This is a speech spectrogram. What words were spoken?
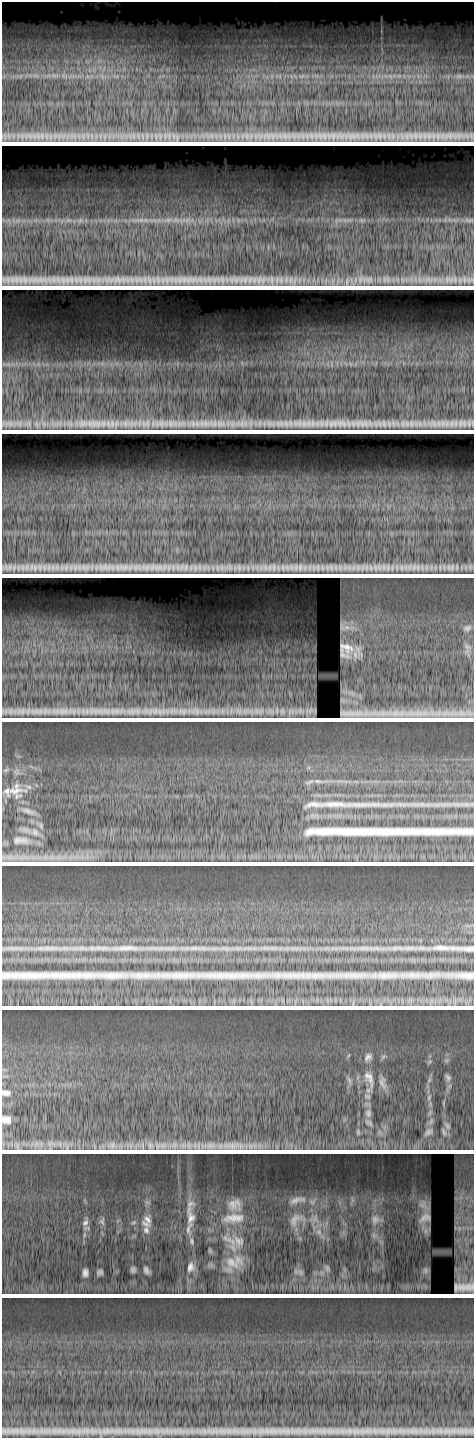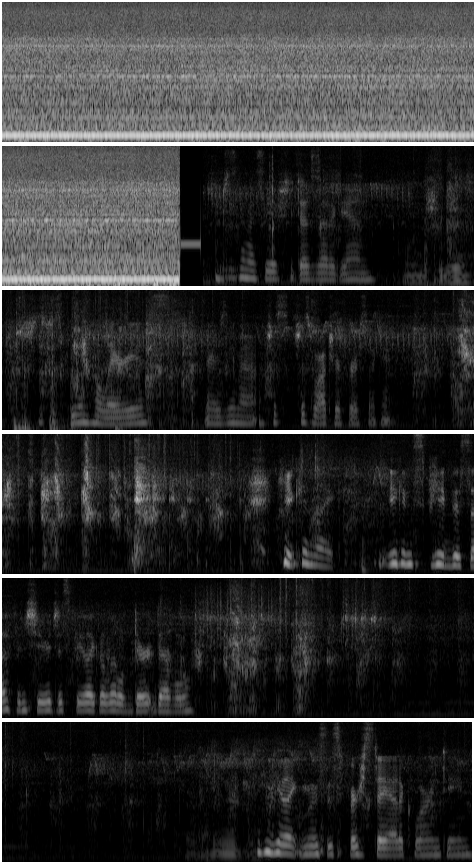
Cheers. Here we go. All right, come back here, real quick. Quick, quick, quick, quick, quick. No! Ah, we gotta get her up there somehow. We gotta I'm just gonna see if she does that again. She's just being hilarious. There, zoom out. Just just watch her for a second. you can like you can speed this up and she would just be like a little dirt devil. It'd be like Moose's first day out of quarantine.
